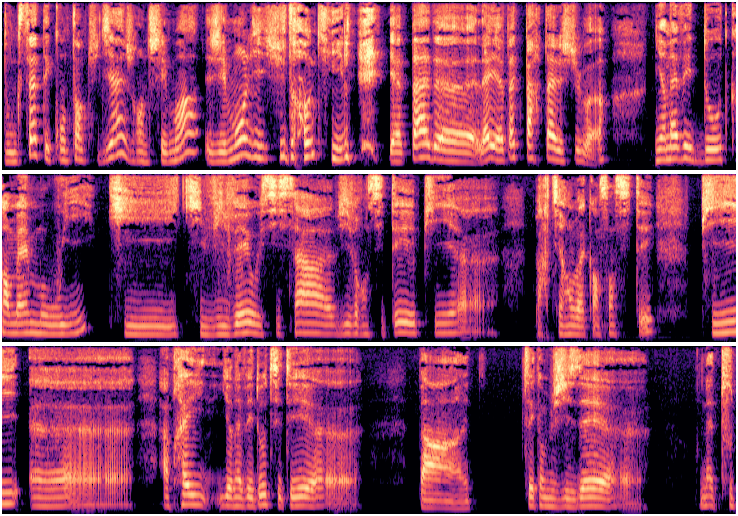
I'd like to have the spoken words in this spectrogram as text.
Donc ça, t'es content, tu dis ah, je rentre chez moi, j'ai mon lit, je suis tranquille. Il y a pas de, là, il y a pas de partage, tu vois. Il y en avait d'autres quand même, oui, qui qui vivaient aussi ça, vivre en cité et puis euh, partir en vacances en cité. Puis euh, après, il y en avait d'autres, c'était ben c'est comme je disais, euh, on a tous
